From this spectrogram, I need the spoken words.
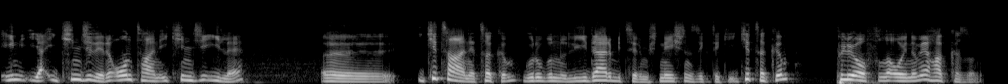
in, ya ikincileri 10 tane ikinci ile e, iki tane takım grubunu lider bitirmiş Nations League'deki iki takım playoff'la oynamaya hak kazanıyor.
